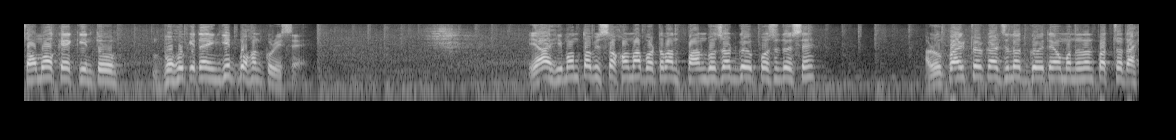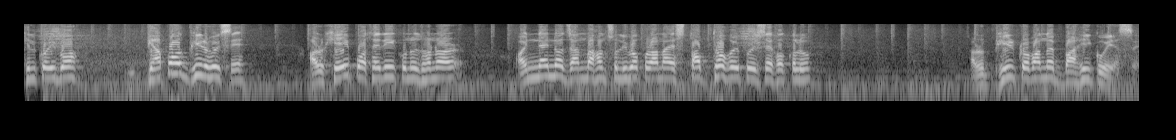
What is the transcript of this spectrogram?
চমকে কিন্তু বহুকেইটা ইংগিত বহন কৰিছে। এয়া হিমন্ত বিশ্ব শৰ্মা বৰ্তমান পাণবজাৰত গৈ উপস্থিত হৈছে আৰু উপায়ুক্তৰ কাৰ্যালয়ত গৈ তেওঁ মনোনয়ন পত্ৰ দাখিল কৰিব। ব্যাপক ভিৰ হৈছে আৰু সেই পথেদি কোনো ধৰণৰ অন্যান্য যান বাহন চলিব পৰা নাই স্তব্ধ হৈ পৰিছে সকলো। আৰু ভিৰ ক্ৰমান্বয়ে বাঢ়ি গৈ আছে।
